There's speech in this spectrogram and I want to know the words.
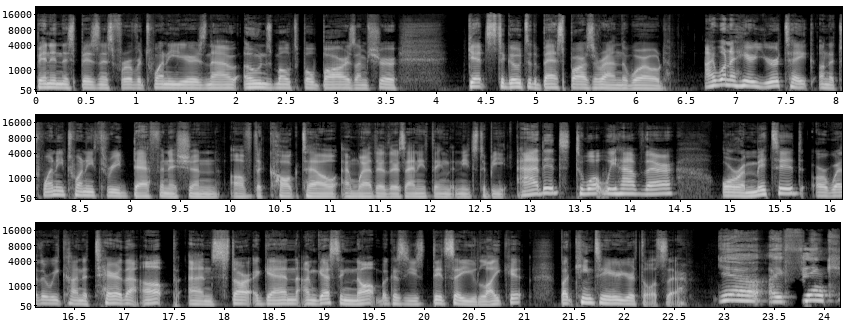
been in this business for over 20 years now, owns multiple bars, I'm sure gets to go to the best bars around the world. I want to hear your take on the 2023 definition of the cocktail and whether there's anything that needs to be added to what we have there or omitted, or whether we kind of tear that up and start again. I'm guessing not because you did say you like it, but keen to hear your thoughts there. Yeah, I think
